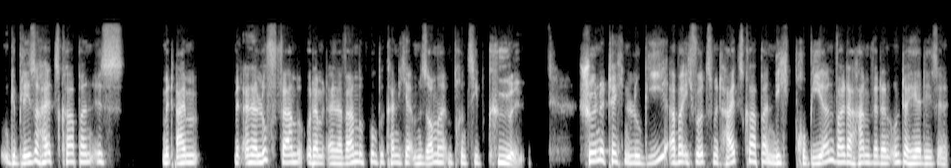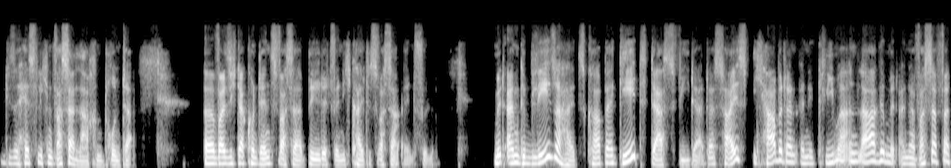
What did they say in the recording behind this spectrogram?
Gebläseheizkörpern ist, mit einem, mit einer Luftwärme oder mit einer Wärmepumpe kann ich ja im Sommer im Prinzip kühlen. Schöne Technologie, aber ich würde es mit Heizkörpern nicht probieren, weil da haben wir dann unterher diese, diese hässlichen Wasserlachen drunter, äh, weil sich da Kondenswasser bildet, wenn ich kaltes Wasser einfülle. Mit einem Gebläseheizkörper geht das wieder. Das heißt, ich habe dann eine Klimaanlage mit einer Wasserver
